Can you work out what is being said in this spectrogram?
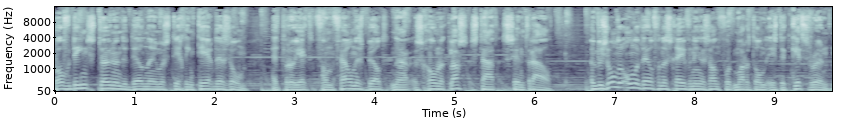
Bovendien steunen de deelnemers Stichting Teer der. Het project van vuilnisbelt naar schone klas staat centraal. Een bijzonder onderdeel van de Scheveningen Zandvoort Marathon is de Kids Run.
